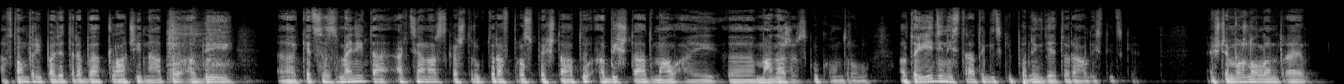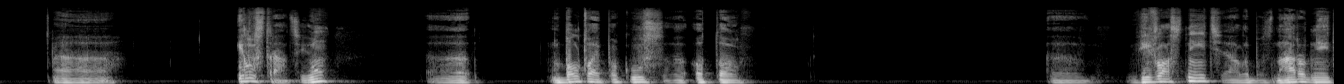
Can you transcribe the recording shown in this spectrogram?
a v tom prípade treba tlačiť na to, aby keď sa zmení tá akcionárska štruktúra v prospech štátu, aby štát mal aj e, manažerskú kontrolu. Ale to je jediný strategický podnik, kde je to realistické. Ešte možno len pre e, ilustráciu. E, bol to aj pokus o to e, vyvlastniť, alebo znárodniť,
